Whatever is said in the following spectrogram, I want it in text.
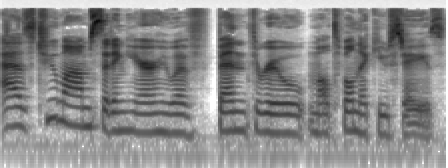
as two moms sitting here who have been through multiple NICU stays,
